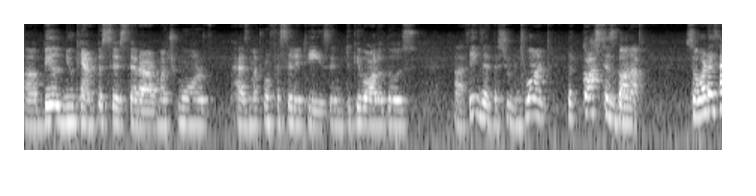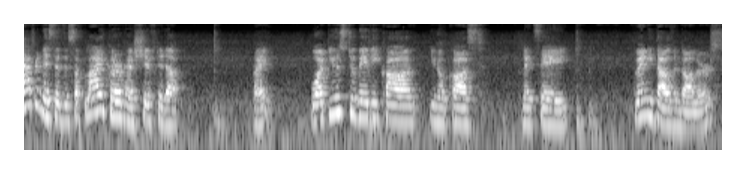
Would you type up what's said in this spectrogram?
uh, build new campuses that are much more has much more facilities and to give all of those uh, things that the students want. The cost has gone up. So what has happened is that the supply curve has shifted up right? What used to maybe cost you know cost let's say twenty thousand dollars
